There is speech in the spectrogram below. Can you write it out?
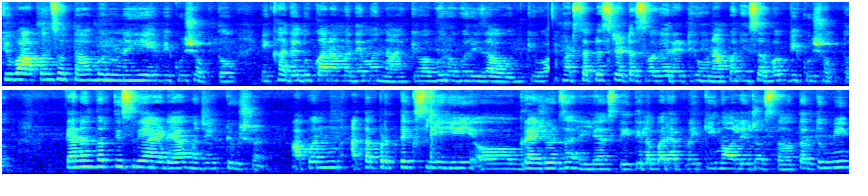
किंवा आपण स्वतः बनवूनही हे विकू शकतो. एखाद्या दुकानामध्ये म्हणा किंवा घरोघरी जाऊन किंवा व्हॉट्सअपला स्टेटस वगैरे ठेवून आपण हे सर्व विकू शकतो. त्यानंतर तिसरी आयडिया म्हणजे ट्युशन आपण आता प्रत्येक स्त्री ही ग्रॅज्युएट झालेली असते. तिला बऱ्यापैकी नॉलेज असतं. तर तुम्ही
